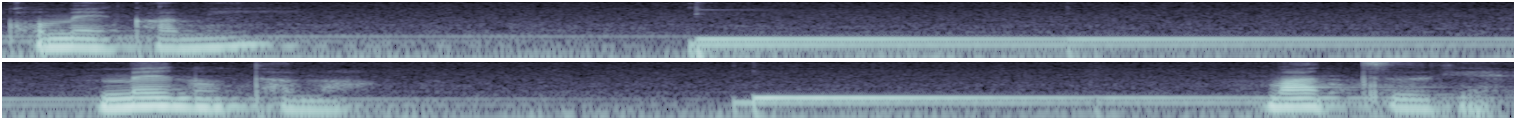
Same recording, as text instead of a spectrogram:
こめかみ。目の玉。まつげ。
